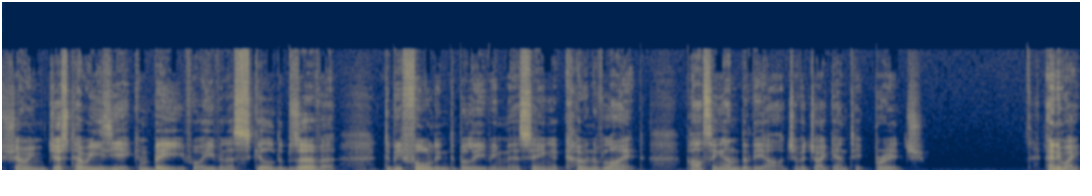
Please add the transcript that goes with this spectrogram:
showing just how easy it can be for even a skilled observer to be fooled into believing they're seeing a cone of light passing under the arch of a gigantic bridge. Anyway,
